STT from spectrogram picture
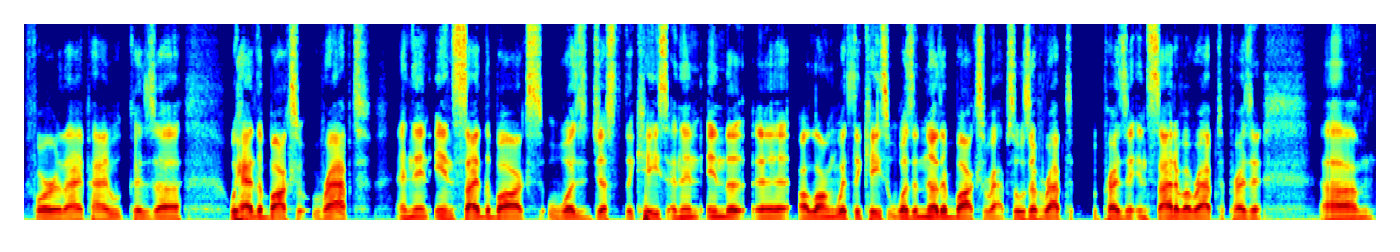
for the iPad, because uh, we had the box wrapped, and then inside the box was just the case, and then in the uh, along with the case was another box wrap. So it was a wrapped present inside of a wrapped present. Um,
